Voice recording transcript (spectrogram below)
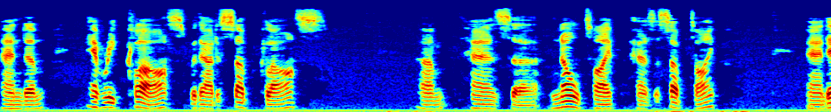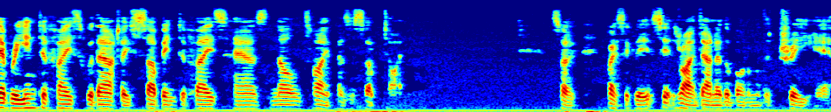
And um, every class without a subclass um, has a null type as a subtype, and every interface without a subinterface has null type as a subtype. So basically it sits right down at the bottom of the tree here.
